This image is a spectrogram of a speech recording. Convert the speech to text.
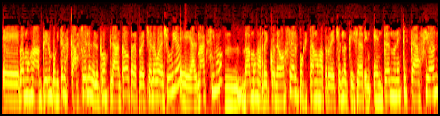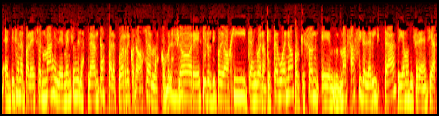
Eh, vamos a ampliar un poquito las cazuelas de lo que hemos plantado para aprovechar el agua de lluvia eh, al máximo. Mm, vamos a reconocer, porque estamos aprovechando que ya entrando en esta estación empiezan a aparecer más elementos de las plantas para poder reconocerlas, como las flores y otro tipo de hojitas. Y bueno, que está bueno porque son más fáciles a la vista, digamos, diferenciar.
